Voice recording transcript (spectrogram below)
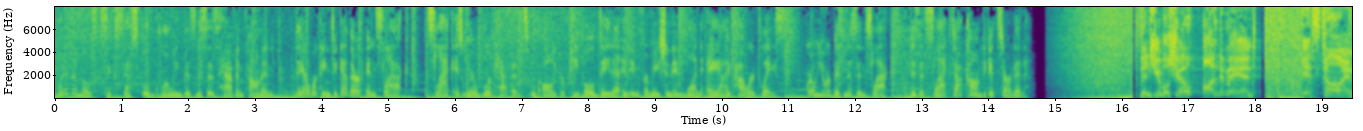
What do the most successful growing businesses have in common? They're working together in Slack. Slack is where work happens with all your people, data, and information in one AI powered place. Grow your business in Slack. Visit slack.com to get started. The Jubal Show on demand. It's time.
